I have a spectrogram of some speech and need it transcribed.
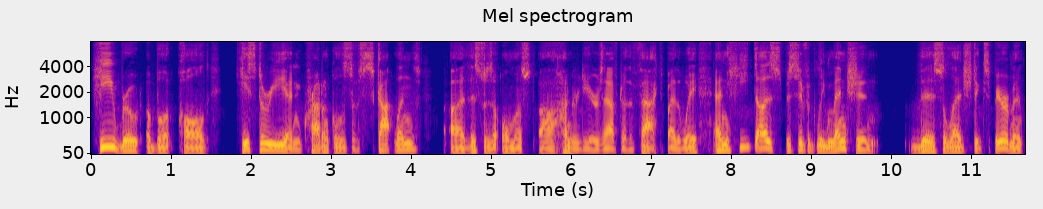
He wrote a book called History and Chronicles of Scotland. Uh, this was almost a hundred years after the fact, by the way. And he does specifically mention this alleged experiment,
